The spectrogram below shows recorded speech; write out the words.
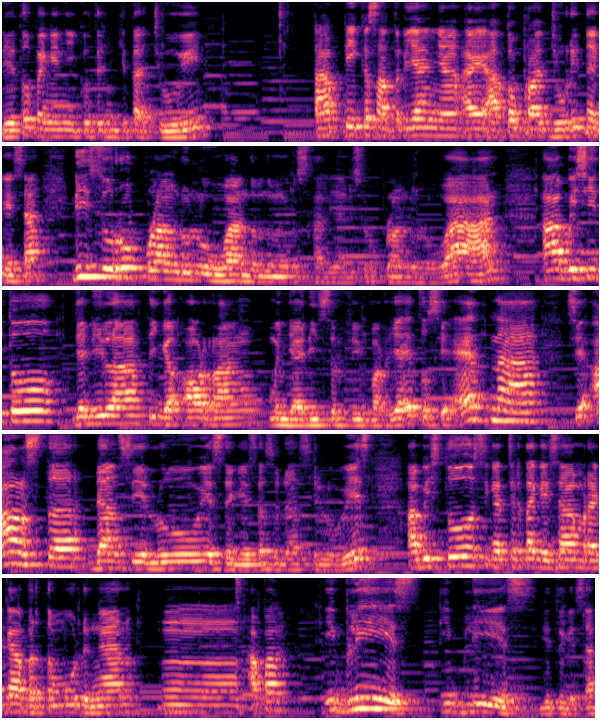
Dia tuh pengen ngikutin kita cuy tapi kesatrianya eh, atau prajuritnya guys ya disuruh pulang duluan teman-teman sekalian disuruh pulang duluan. Habis itu jadilah tiga orang menjadi survivor yaitu si Edna si Alster dan si Louis ya guys ya sudah si Louis. Habis itu singkat cerita guys ya mereka bertemu dengan hmm, apa iblis iblis gitu guys ya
